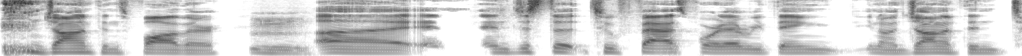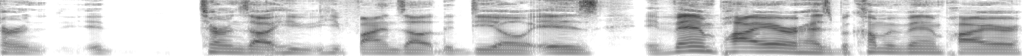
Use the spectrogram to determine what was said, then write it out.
Jonathan's father. mm, Uh and, and just to, to fast forward everything, you know, Jonathan turn it turns out he he finds out that Dio is a vampire, has become a vampire,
